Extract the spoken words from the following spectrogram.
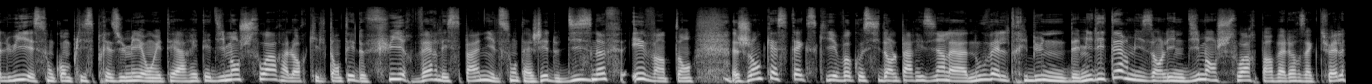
Lui et son complice présumé ont été arrêtés dimanche soir alors qu'ils tentaient de fuir vers l'Espagne. Ils sont âgés de 19 et 20 ans. Jean Castex qui évoque aussi dans le Parisien la nouvelle tribune des militaires mise en ligne dimanche soir par Valeurs Actuelles.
